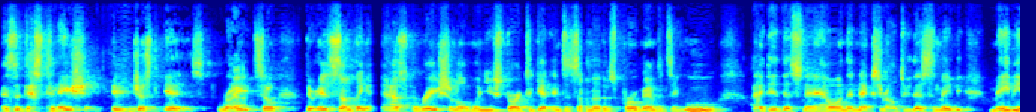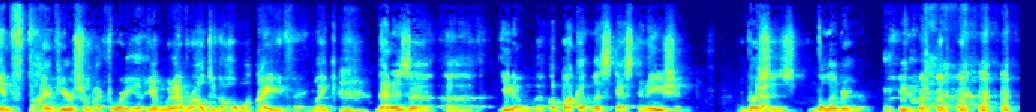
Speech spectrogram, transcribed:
as a destination. It just is, right? Yeah. So there is something aspirational when you start to get into some of those programs and say, "Ooh, I did this now, and the next year I'll do this, and maybe maybe in five years from my 40, you know, whatever, I'll do the Hawaii thing." Like mm-hmm. that is a, a, you know a bucket list destination versus okay. the living room.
